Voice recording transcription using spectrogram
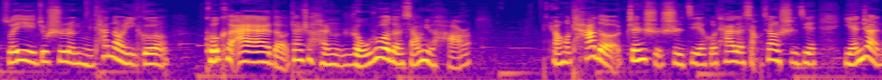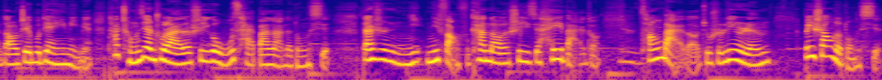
所以就是你看到一个可可爱爱的，但是很柔弱的小女孩。然后他的真实世界和他的想象世界延展到这部电影里面，它呈现出来的是一个五彩斑斓的东西，但是你你仿佛看到的是一些黑白的、苍白的，就是令人悲伤的东西。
